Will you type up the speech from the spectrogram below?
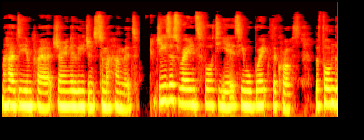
Mahdi in prayer, showing allegiance to Muhammad. Jesus reigns 40 years. He will break the cross, perform the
